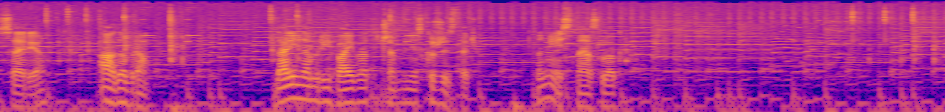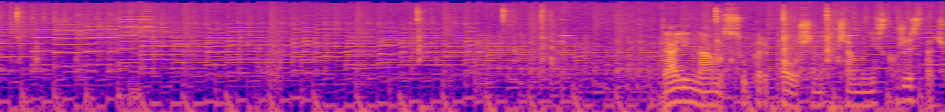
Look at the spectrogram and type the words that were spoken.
serio? A, dobra. Dali nam revive'a, to czemu nie skorzystać? To nie jest Nuzlocke. Dali nam super potion, czemu nie skorzystać?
